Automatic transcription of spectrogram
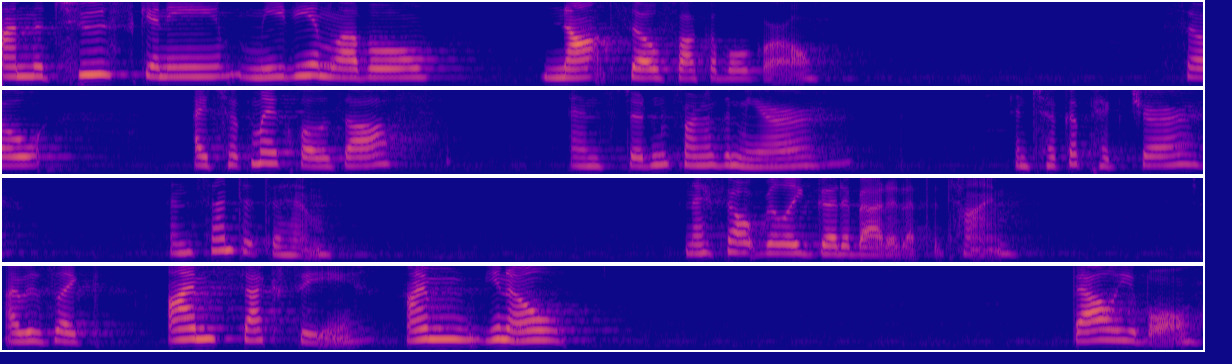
I'm the too skinny, medium level, not so fuckable girl. So I took my clothes off and stood in front of the mirror and took a picture and sent it to him. And I felt really good about it at the time. I was like, I'm sexy. I'm, you know, valuable.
